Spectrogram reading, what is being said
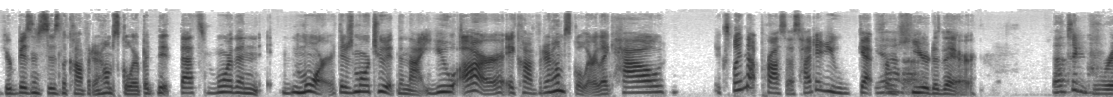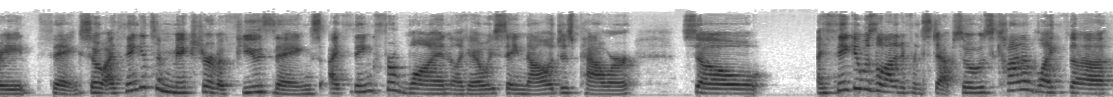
your business is the confident homeschooler, but th- that's more than more. There's more to it than that. You are a confident homeschooler. Like how? Explain that process. How did you get yeah. from here to there? That's a great thing. So I think it's a mixture of a few things. I think for one, like I always say, knowledge is power. So I think it was a lot of different steps. So it was kind of like the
